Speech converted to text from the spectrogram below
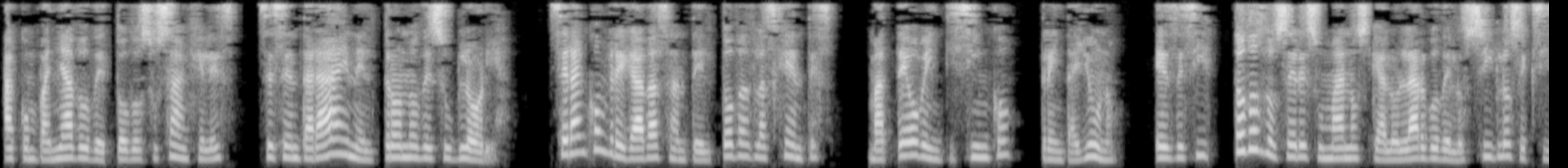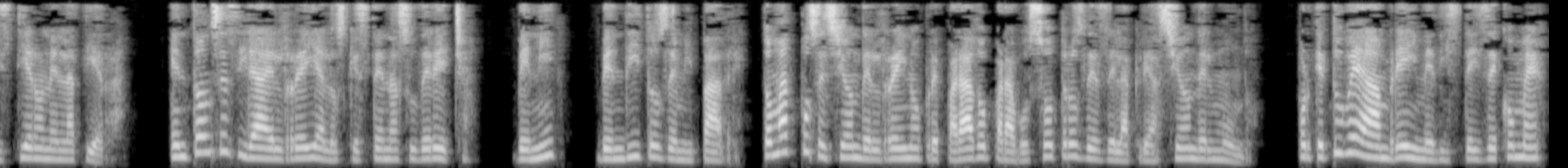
acompañado de todos sus ángeles, se sentará en el trono de su gloria. Serán congregadas ante él todas las gentes, Mateo 25, 31, es decir, todos los seres humanos que a lo largo de los siglos existieron en la tierra. Entonces dirá el rey a los que estén a su derecha, venid, benditos de mi Padre, tomad posesión del reino preparado para vosotros desde la creación del mundo. Porque tuve hambre y me disteis de comer,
